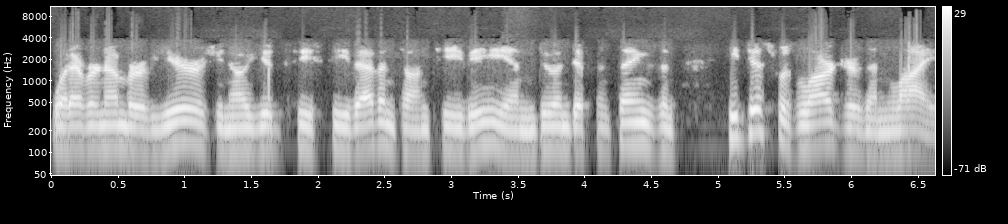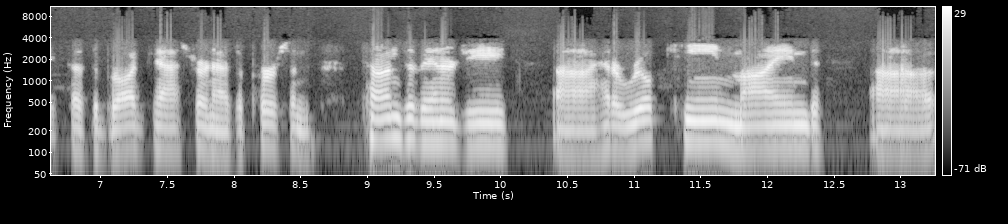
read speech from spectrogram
whatever number of years, you know, you'd see Steve Evans on TV and doing different things, and he just was larger than life as a broadcaster and as a person. Tons of energy, uh, had a real keen mind. Uh,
